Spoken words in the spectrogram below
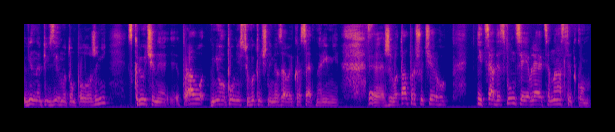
Він на півзігнутому положенні, скрючений вправо, в нього повністю виключений м'язевий кросет на рівні е, живота в першу чергу. І ця дисфункція є наслідком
